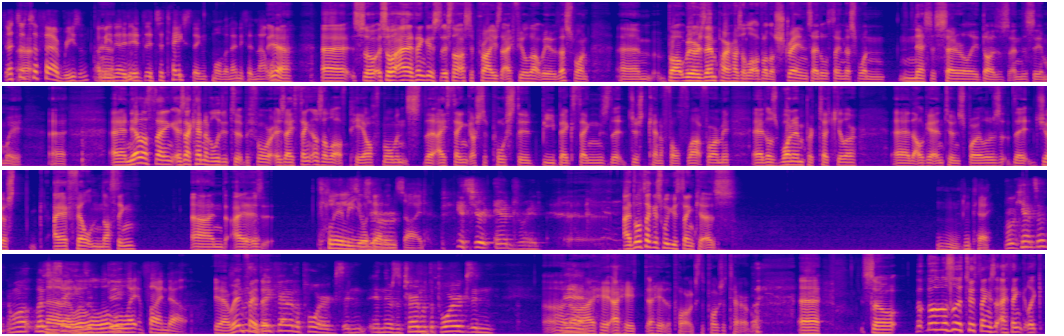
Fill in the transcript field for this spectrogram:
It's, it's a fair reason. I mean, Uh, it, it, it's a taste thing more than anything. That one. Yeah. Uh, so so I think it's it's not a surprise that I feel that way with this one. Um, but whereas Empire has a lot of other strengths, I don't think this one necessarily does in the same way. Uh, and then the other thing is, I kind of alluded to it before, is I think there's a lot of payoff moments that I think are supposed to be big things that just kind of fall flat for me. Uh, there's one in particular uh, that I'll get into in spoilers that just I felt nothing, and I is, Clearly, This you're is dead inside. It's your android. I don't think it's what you think it is. Mm, okay. Well, we can't say. Well, let's No, just say he was we'll, a we'll, big. we'll wait and find out. Yeah, he wait and was a big fan of the Porgs, and and there's a turn with the Porgs, and Oh no, I hate, I hate, I hate the Porgs. The Porgs are terrible. uh, so those are the two things that I think like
